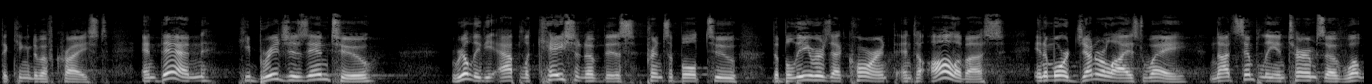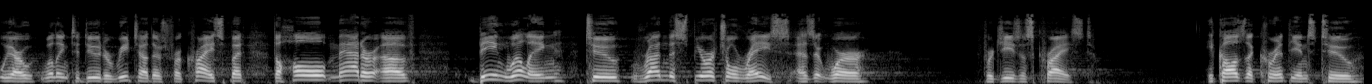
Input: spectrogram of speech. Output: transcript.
the kingdom of Christ. And then he bridges into really the application of this principle to the believers at Corinth and to all of us in a more generalized way, not simply in terms of what we are willing to do to reach others for Christ, but the whole matter of being willing to run the spiritual race, as it were, for Jesus Christ. He calls the Corinthians to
